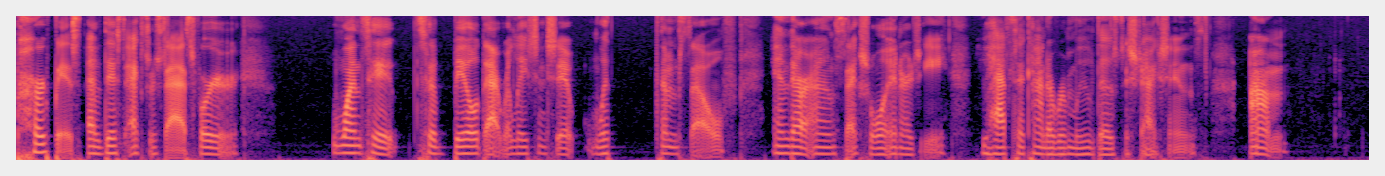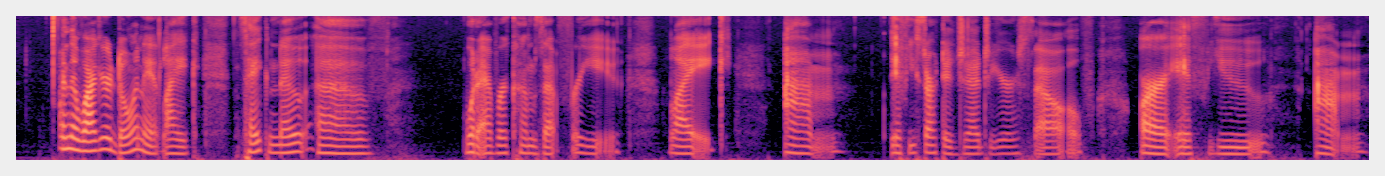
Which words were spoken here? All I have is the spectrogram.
purpose of this exercise for to to build that relationship with themselves and their own sexual energy. You have to kind of remove those distractions. Um, And then while you're doing it, like take note of whatever comes up for you. Like, um, if you start to judge yourself or if you um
